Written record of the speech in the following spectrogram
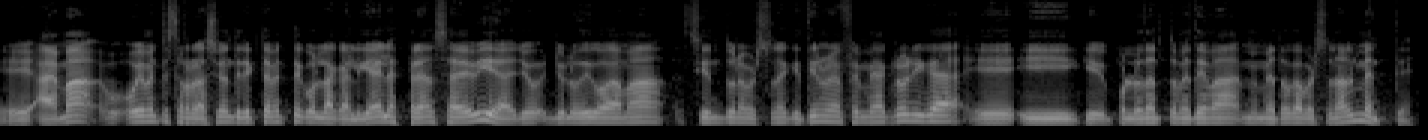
Eh, además, obviamente se relaciona directamente con la calidad y la esperanza de vida. Yo, lo digo además siendo una persona que tiene una enfermedad crónica y que por lo tanto me toca personalmente.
